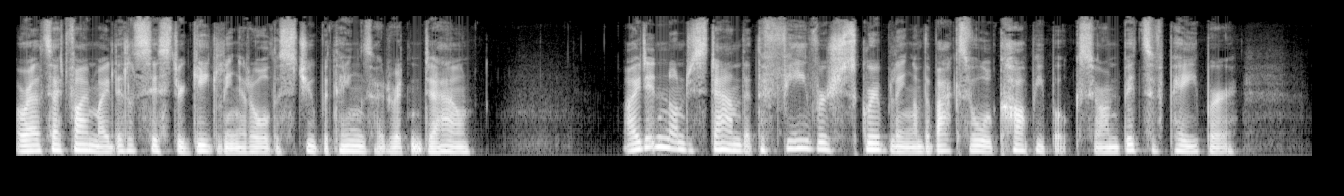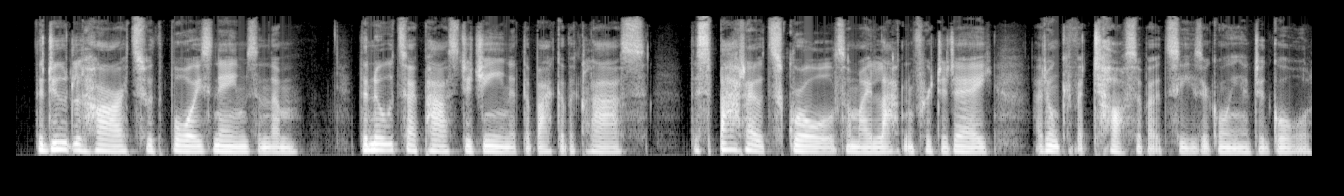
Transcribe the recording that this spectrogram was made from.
or else I'd find my little sister giggling at all the stupid things I'd written down. I didn't understand that the feverish scribbling on the backs of old copybooks or on bits of paper, the doodle hearts with boys' names in them, the notes I passed to Jean at the back of the class, the spat out scrawls on my Latin for today. I don't give a toss about Caesar going into Gaul,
